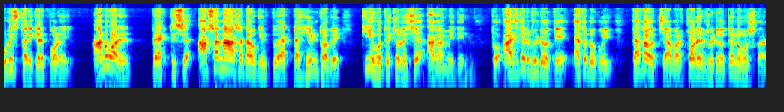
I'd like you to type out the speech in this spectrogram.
উনিশ তারিখের পরেই। আনোয়ারের প্র্যাকটিসে আসা না আসাটাও কিন্তু একটা হিন্ট হবে কি হতে চলেছে আগামী দিন। তো আজকের ভিডিওতে এতটুকুই, দেখা হচ্ছে আবার পরের ভিডিওতে, নমস্কার।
